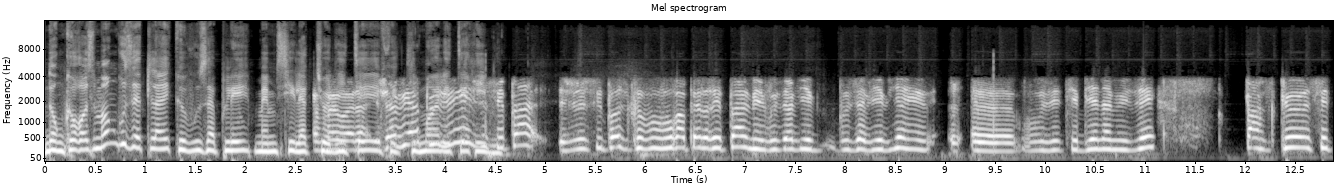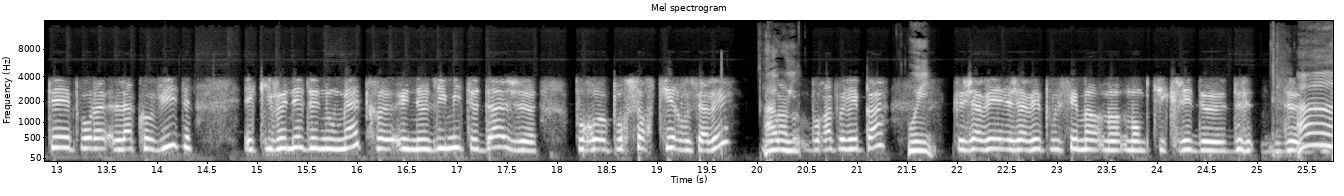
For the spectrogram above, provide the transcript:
Donc heureusement que vous êtes là et que vous appelez, même si Ah ben l'actualité, voilà. Effectivement, elle est appelé, terrible. Je sais pas, je suppose que vous vous rappellerez pas, mais vous aviez, vous aviez bien, euh, vous étiez bien amusé parce que c'était pour la, la Covid et qui venait de nous mettre une limite d'âge pour pour sortir, vous savez. Ah vous oui. Vous vous rappelez pas Oui. que j'avais j'avais poussé mon, mon, mon petit cri de de, de Ah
